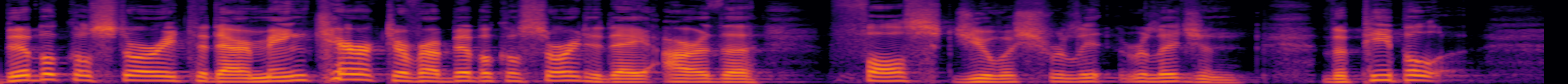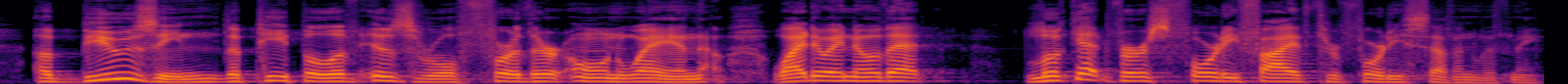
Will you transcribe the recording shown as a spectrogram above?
biblical story today, our main character of our biblical story today, are the false Jewish religion. The people abusing the people of Israel for their own way. And why do I know that? Look at verse 45 through 47 with me.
